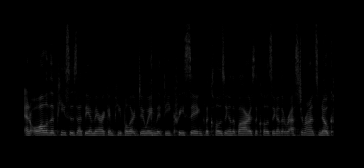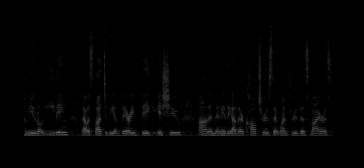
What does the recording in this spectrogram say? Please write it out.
and all of the pieces that the American people are doing the decreasing, the closing of the bars, the closing of the restaurants, no communal eating. That was thought to be a very big issue um, in many of the other cultures that went through this virus.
